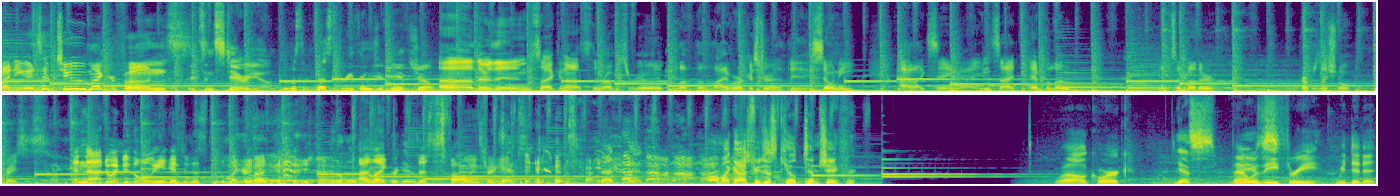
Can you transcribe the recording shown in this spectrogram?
Why do you guys have two microphones? It's in stereo. What's the best three things you've seen at the show? Other than Psychonauts, the Robinson Ruin, I love the live orchestra, the Sony. I like seeing uh, Inside and Below, and some other prepositional phrases. And now do I do the whole thing again to this little microphone? I like the following three games. Oh my gosh, we just killed Tim Schafer. Well, Cork, Yes, that was E3. We did it.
